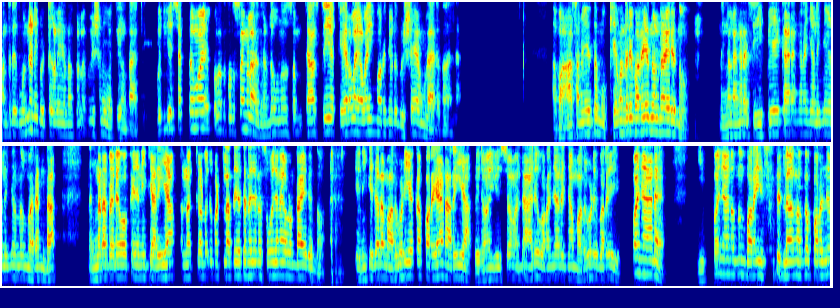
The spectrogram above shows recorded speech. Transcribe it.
മന്ത്രി മുന്നണി വിട്ടുകളെയും എന്നൊക്കെയുള്ള ഭീഷണിയൊക്കെ ഉണ്ടാക്കി. വലിയ ശക്തമായ പ്ര- പ്രശ്നങ്ങളായിരുന്നു. രണ്ടു മൂന്ന് ദിവസം രാഷ്ട്രീയ കേരള ഇളയും പറഞ്ഞൊരു വിഷയങ്ങളായിരുന്നതല്ല അപ്പൊ ആ സമയത്ത് മുഖ്യമന്ത്രി പറയുന്നുണ്ടായിരുന്നു നിങ്ങൾ അങ്ങനെ സി പി ഐക്കാർ അങ്ങനെ ഞെളിഞ്ഞ് ഞെളിഞ്ഞൊന്നും വരണ്ട. നിങ്ങളുടെ ബലമൊക്കെ എനിക്കറിയാം എന്നൊക്കെയുള്ള ഒരു മട്ടിൽ അദ്ദേഹത്തിന്റെ ചില സൂചനകൾ ഉണ്ടായിരുന്നു എനിക്ക് ചില മറുപടിയൊക്കെ പറയാൻ അറിയാം ബിനോയ് വിശ്വം അല്ല ആര് പറഞ്ഞാലും ഞാൻ മറുപടി പറയും. ഇപ്പൊ ഞാൻ ഇപ്പൊ ഞാനൊന്നും പറയുന്നില്ല എന്നൊക്കെ പറഞ്ഞ്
